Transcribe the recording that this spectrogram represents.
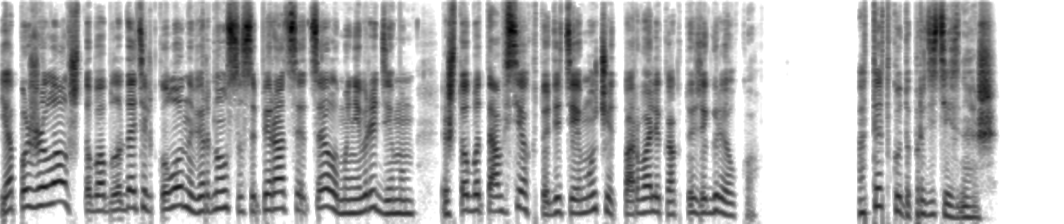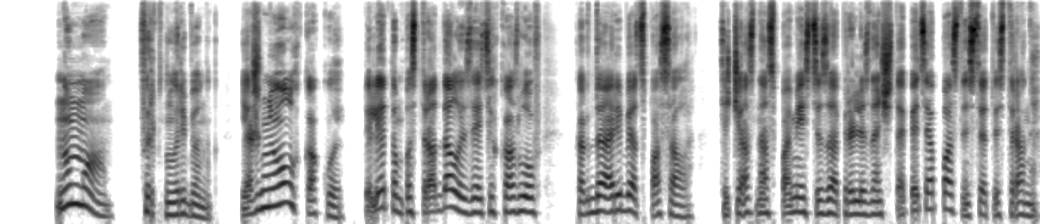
«Я пожелал, чтобы обладатель кулона вернулся с операции целым и невредимым, и чтобы там всех, кто детей мучает, порвали как тузи грелку». «А ты откуда про детей знаешь?» «Ну, мам», — фыркнул ребенок, — «я же не олух какой. Ты летом пострадала из-за этих козлов, когда ребят спасала. Сейчас нас в поместье заперли, значит, опять опасность с этой стороны.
